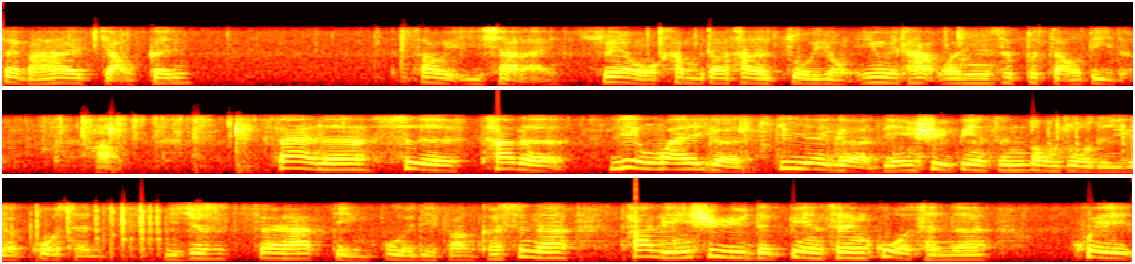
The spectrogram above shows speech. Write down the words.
再把它的脚跟稍微移下来，虽然我看不到它的作用，因为它完全是不着地的。好，再呢是它的另外一个第二个连续变身动作的一个过程，也就是在它顶部的地方。可是呢，它连续的变身过程呢会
